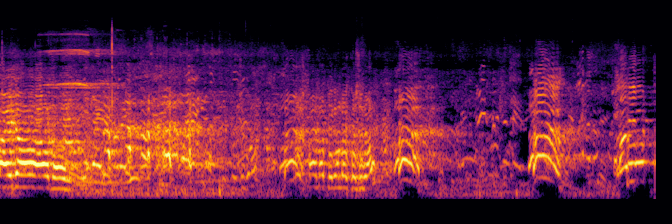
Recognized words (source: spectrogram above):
By the out. Halo dengan aku sudah. Ban. Ban. Halo.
